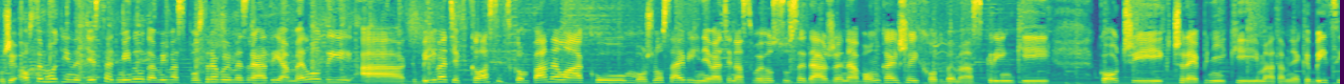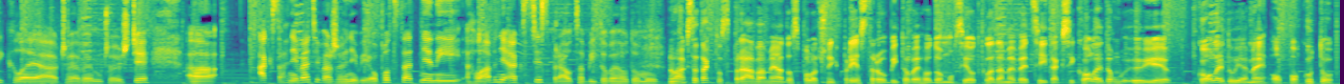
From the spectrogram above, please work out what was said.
Už je 8 hodín 10 minút a my vás pozdravujeme z Rádia Melody a ak bývate v klasickom paneláku, možno sa aj vy hnevate na svojho suseda, že na vonkajšej chodbe má skrinky, kočík, črepníky, má tam nejaké bicykle a čo ja viem, čo ešte. A ak sa hneváte, váš hnev je opodstatnený, hlavne ak ste správca bytového domu. No ak sa takto správame a do spoločných priestorov bytového domu si odkladáme veci, tak si koleduje, koledujeme o pokutu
